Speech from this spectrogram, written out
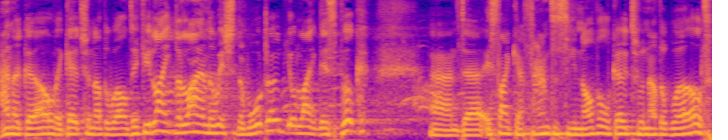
and a girl. They go to another world. If you like The Lion, the Witch, and the Wardrobe, you'll like this book. And uh, it's like a fantasy novel, go to another world.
